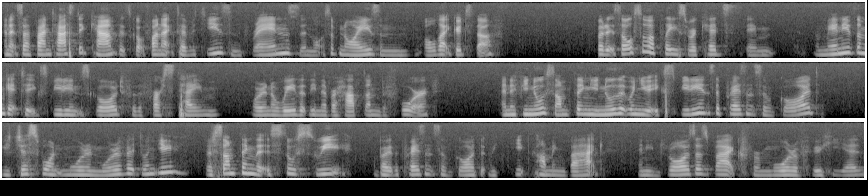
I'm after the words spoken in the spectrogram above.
And it's a fantastic camp. It's got fun activities and friends and lots of noise and all that good stuff. But it's also a place where kids, um, many of them get to experience God for the first time or in a way that they never have done before. And if you know something, you know that when you experience the presence of God, you just want more and more of it, don't you? There's something that is so sweet about the presence of God that we keep coming back, and He draws us back for more of who He is.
